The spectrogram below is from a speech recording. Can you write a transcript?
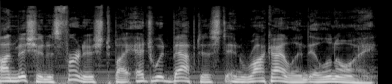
On Mission is furnished by Edgewood Baptist in Rock Island, Illinois.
